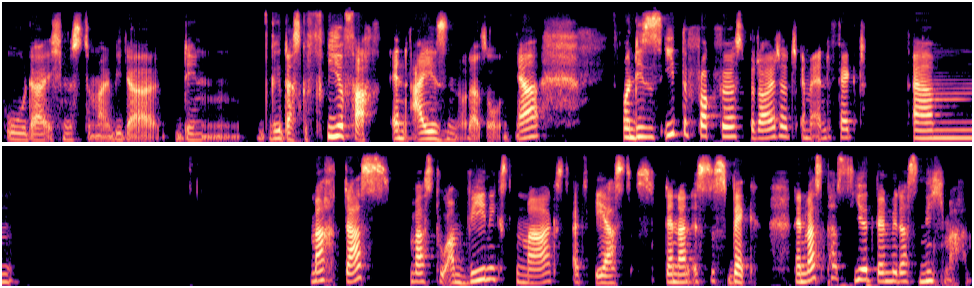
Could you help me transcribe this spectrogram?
oder ich müsste mal wieder den, das Gefrierfach enteisen oder so. Ja? Und dieses Eat the Frog First bedeutet im Endeffekt, ähm, mach das, was du am wenigsten magst, als erstes, denn dann ist es weg. Denn was passiert, wenn wir das nicht machen?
